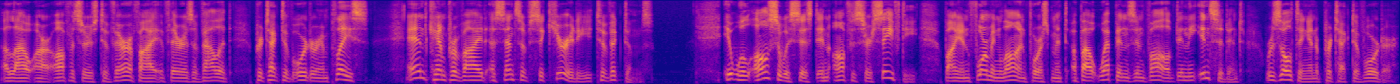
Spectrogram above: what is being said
allow our officers to verify if there is a valid protective order in place, and can provide a sense of security to victims. It will also assist in officer safety by informing law enforcement about weapons involved in the incident resulting in a protective order.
